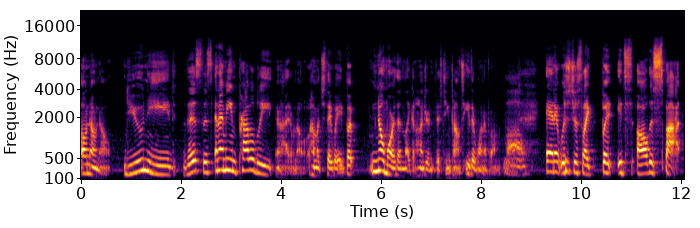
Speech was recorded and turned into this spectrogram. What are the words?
oh no, no." You need this, this, and I mean, probably, I don't know how much they weighed, but no more than like 115 pounds, either one of them. wow. And it was just like, but it's all this spot,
